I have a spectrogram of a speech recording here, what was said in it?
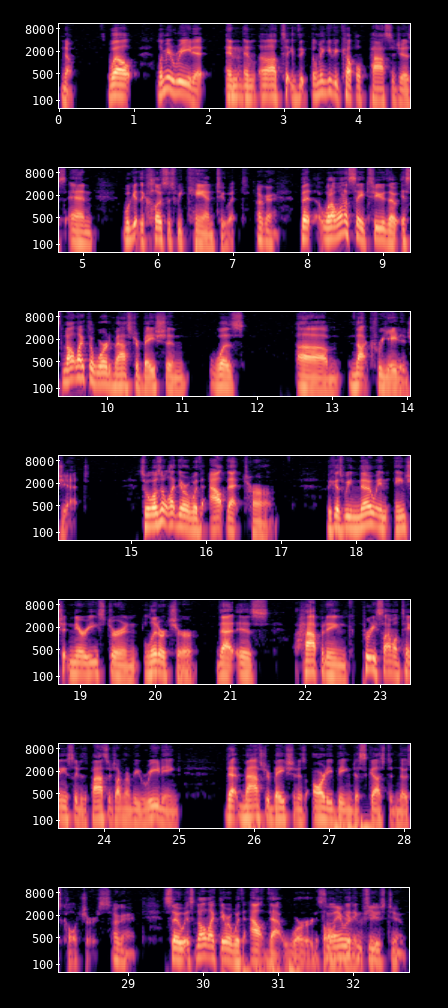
No. Well, let me read it, and Mhm. and I'll take. The, let me give you a couple passages, and we'll get the closest we can to it. Okay. But what I want to say too, though, it's not like the word masturbation was um, not created yet. So it wasn't like they were without that term, because we know in ancient Near Eastern literature that is happening pretty simultaneously to the passage I'm going to be reading. That masturbation is already being discussed in those cultures. Okay. So it's not like they were without that word. So all they I'm were getting to. confused too.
